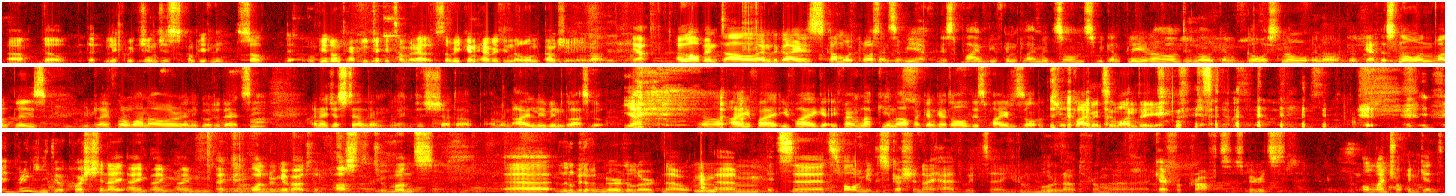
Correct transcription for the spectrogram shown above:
Um, the the liquid changes completely, so th- we don't have to take it somewhere else. So we can have it in our own country, you know. Yeah. I love Ental and the guys come across and say we have there's five different climate zones. We can play around, you know. You can go snow, you know, to get the snow in one place. You drive for one hour and you go to that sea. And I just tell them like, just shut up. I mean, I live in Glasgow. Yeah. Uh, I, if I if I get, if I'm lucky enough, I can get all these five zones climates in one day. it, it, it brings me to a question I, I'm, I'm, I'm, I've been wondering about for the past two months. Uh, a little bit of a nerd alert now. Um, it's, uh, it's following a discussion I had with uh, Jeroen Moernout from uh, Care for Craft Spirits, online shop in Ghent.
